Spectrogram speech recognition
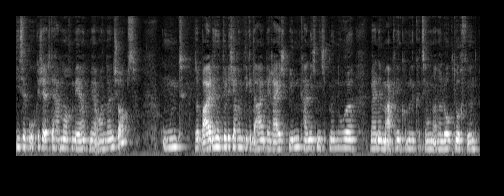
diese Buchgeschäfte haben auch mehr und mehr Online-Shops. Und sobald ich natürlich auch im digitalen Bereich bin, kann ich nicht mehr nur meine Marketingkommunikation analog durchführen,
